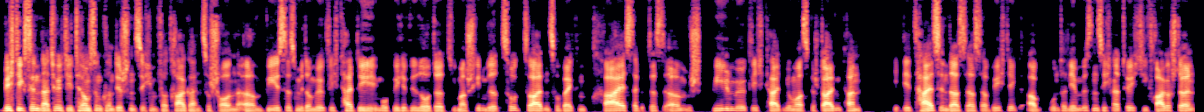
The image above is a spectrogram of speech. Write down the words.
wichtig sind natürlich die Terms and Conditions, sich im Vertrag anzuschauen. Ähm, wie ist es mit der Möglichkeit, die Immobilie wieder oder die Maschinen wieder zurückzuhalten, zu welchem Preis? Da gibt es ähm, Spielmöglichkeiten, wie man was gestalten kann. Die Details sind da sehr, sehr wichtig. Aber Unternehmen müssen sich natürlich die Frage stellen,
